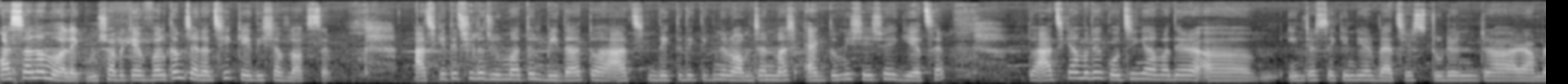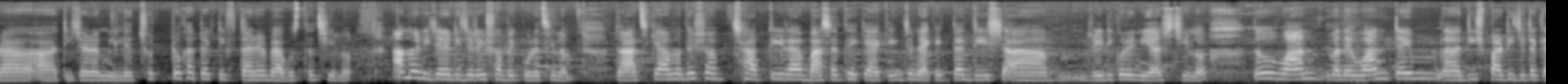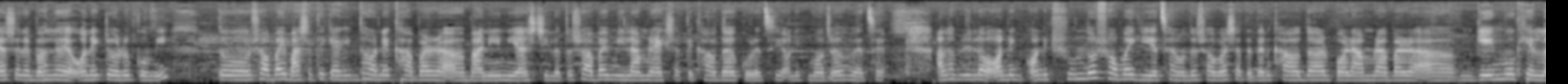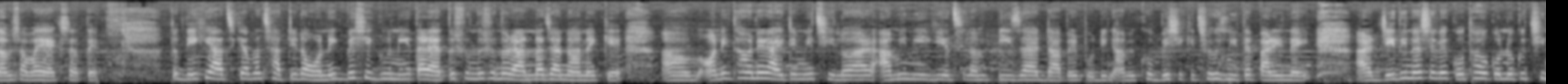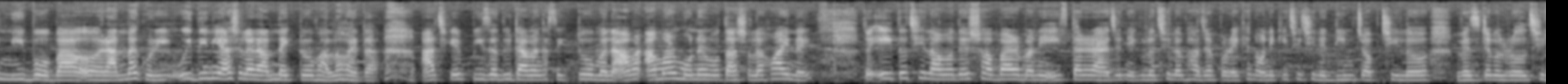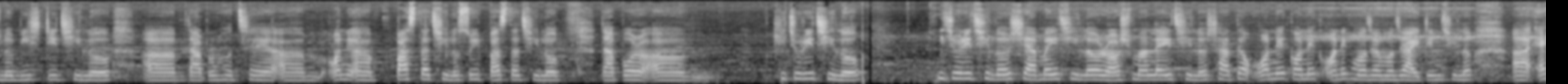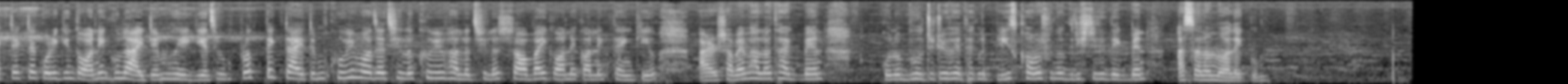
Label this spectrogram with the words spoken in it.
আসসালামু আলাইকুম। সবাইকে ওয়েলকাম জানাচ্ছি কে দিশা ব্লগসে আজকে তো ছিল জুম্মাতুল বিদা, তো আজ দেখতে দেখতে কিন্তু রমজান মাস একদমই শেষ হয়ে গিয়েছে। তো আজকে আমাদের কোচিংয়ে আমাদের ইন্টার সেকেন্ড ইয়ার ব্যাচের স্টুডেন্টরা আর আমরা টিচাররা মিলে ছোট্টখাটো একটা ইফতারের ব্যবস্থা ছিল। আমরা নিজেরা নিজেরাই সবাই করেছিলাম। তো আজকে আমাদের সব ছাত্রীরা বাসা থেকে এক একজন এক একটা ডিশ রেডি করে নিয়ে আসছিল। তো ওয়ান মানে ওয়ান টাইম ডিশ পার্টি যেটাকে আসলে বলে অনেকটা ওরকমই। তো সবাই বাসা থেকে এক এক ধরনের খাবার বানিয়ে নিয়ে আসছিল। তো সবাই মিলে আমরা একসাথে খাওয়া দাওয়া করেছি, অনেক মজাও হয়েছে। আলহামদুলিল্লাহ অনেক অনেক সুন্দর সময় গিয়েছে আমাদের সবার সাথে। দেন খাওয়া দাওয়ার পরে আমরা আবার গেমও খেললাম সবাই একসাথে। তো দেখি আজকে আমার ছাত্রীরা অনেক বেশি গুণী, তার এত সুন্দর সুন্দর রান্না জানে অনেকে। অনেক ধরনের আইটেমই ছিল আর আমি নিয়ে গিয়েছিলাম পিৎজা ডাবের পুডিং। আমি খুব বেশি কিছু নিতে পারি নাই। আর যেদিন আসলে কোথাও কোনো কিছু নিব বা রান্না করি, ওই দিনই আসলে রান্না একটু ভালো হয় না। আজকের পিৎজা দুইটা আমার কাছে একটু মানে আমার আমার মনের মতো আসলে হয় নাই। তো এই তো ছিল আমাদের সবার মানে ইফতারের আয়োজন। এগুলো ছিল ভাজা পড়ে। এখানে অনেক কিছু ছিল। ডিম চপ ছিল ভেজিটেবল রোল ছিল, মিষ্টি ছিল তারপর হচ্ছে অনেক পাস্তা ছিল সুইট পাস্তা ছিল, তারপর খিচুড়ি ছিল। খিচুড়ি ছিল, শ্যামাই ছিল, রসমালাই ছিল, সাথে অনেক অনেক অনেক মজার মজার আইটেম ছিল। একটা একটা করে কিন্তু অনেকগুলো আইটেম হয়ে গিয়েছে এবং প্রত্যেকটা আইটেম খুবই মজা ছিল, খুবই ভালো ছিল। সবাইকে অনেক অনেক থ্যাংক ইউ আর সবাই ভালো থাকবেন। কোনো ভুল ত্রুটি হয়ে থাকলে প্লিজ ক্ষমা সুন্দর দৃষ্টিতে দেখবেন। আসসালামু আলাইকুম।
